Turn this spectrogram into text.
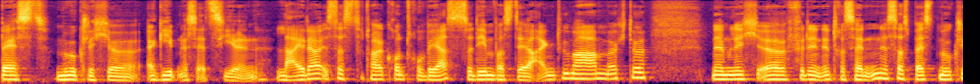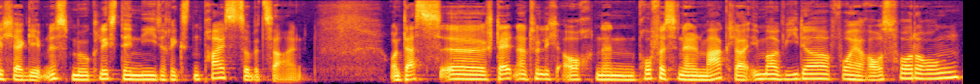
bestmögliche Ergebnis erzielen. Leider ist das total kontrovers zu dem, was der Eigentümer haben möchte. Nämlich äh, für den Interessenten ist das bestmögliche Ergebnis, möglichst den niedrigsten Preis zu bezahlen. Und das äh, stellt natürlich auch einen professionellen Makler immer wieder vor Herausforderungen,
